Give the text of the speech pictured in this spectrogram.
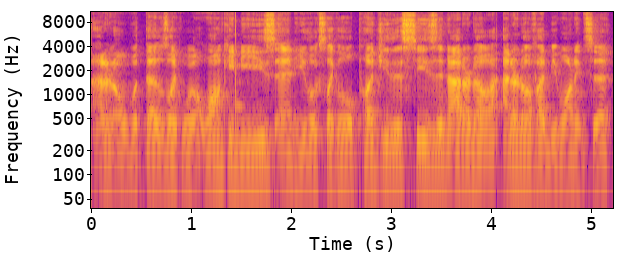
I don't know what that was like. Wonky knees, and he looks like a little pudgy this season. I don't know. I don't know if I'd be wanting to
